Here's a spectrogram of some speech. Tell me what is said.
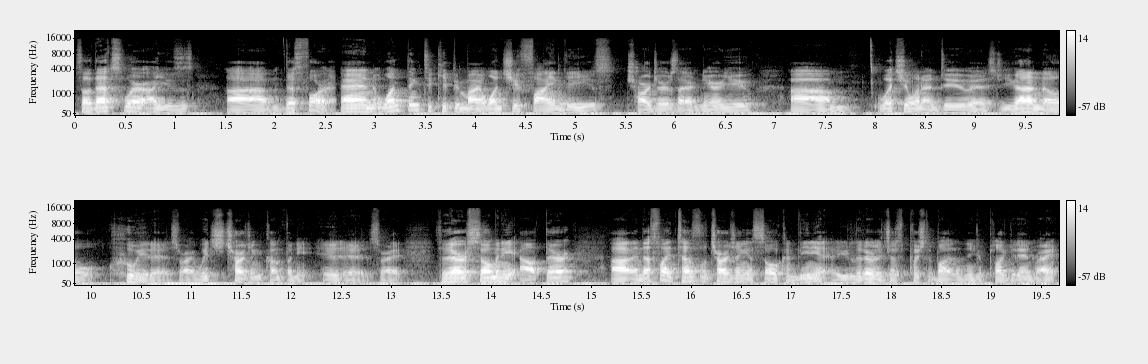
So that's where I use um, this for. And one thing to keep in mind once you find these chargers that are near you, um, what you want to do is you got to know who it is, right? Which charging company it is, right? So there are so many out there. Uh, and that's why Tesla charging is so convenient. You literally just push the button and you plug it in, right?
